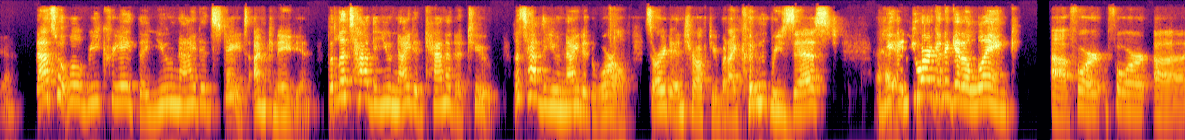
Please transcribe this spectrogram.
Yeah. That's what will recreate the United States. I'm Canadian, but let's have the United Canada too. Let's have the united world. Sorry to interrupt you, but I couldn't resist. And you are going to get a link uh, for for uh,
